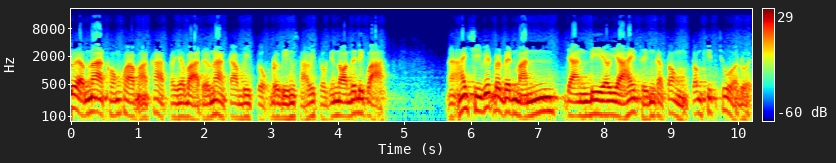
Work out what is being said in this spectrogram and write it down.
ด้วยอำนาจของความอาฆาตพยาบาทโดยหน้าการวิตก โดยวิงสาวิตกนี่นอนได้ดีกว่านะให้ชีวิตมันเป็นหมันอย่างเดียว อย่าให้ถึงกับต้องต้องคิดชั่วด้วย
